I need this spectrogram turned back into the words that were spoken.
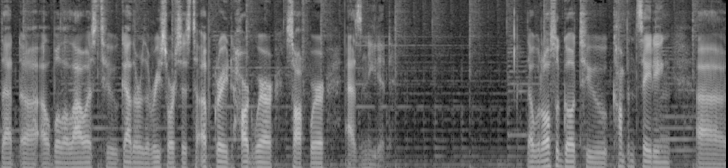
That uh, will allow us to gather the resources to upgrade hardware, software as needed. That would also go to compensating uh,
